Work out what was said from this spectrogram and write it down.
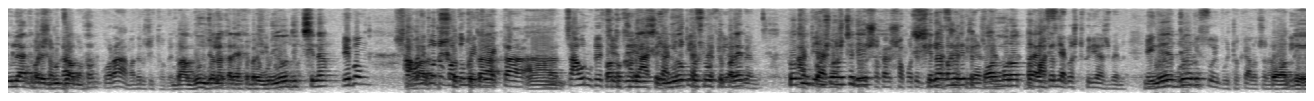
এগুলো একেবারে গুজব। করা আমাদের উচিত হবে বা গুঞ্জন আকারে একেবারে উড়িয়েও দিচ্ছি না। এবং সামাজিক মাধ্যমে যে একটা চাউর উঠেছে যে আসে নিয়োগ প্রশ্ন হতে পারে? প্রথম প্রশ্ন হচ্ছে যে সেনাবাহিনীতে কর্মরত একজন আগস্ট ফিরে আসবেন। মেজর ওই বৈঠকে আলোচনা হবে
